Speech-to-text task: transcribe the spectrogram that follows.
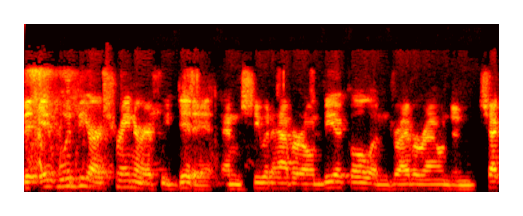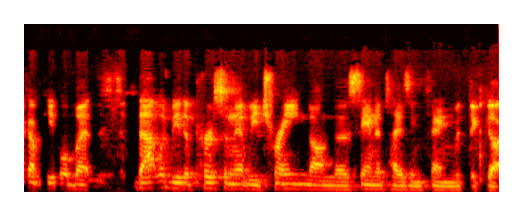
it would be our trainer if we did it, and she would have her own vehicle and drive around and check on people. But that would be the person that we trained on the sanitizing thing with the gun.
